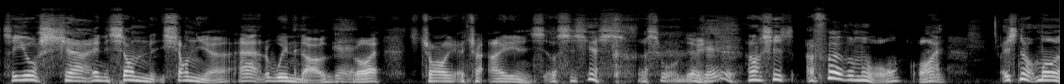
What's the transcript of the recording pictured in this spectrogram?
so you're shouting Son, Sonia out the window, Yeah. right? To try and attract aliens. I says, yes, that's what I'm doing. Yeah. And I says, furthermore, right? It's not my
